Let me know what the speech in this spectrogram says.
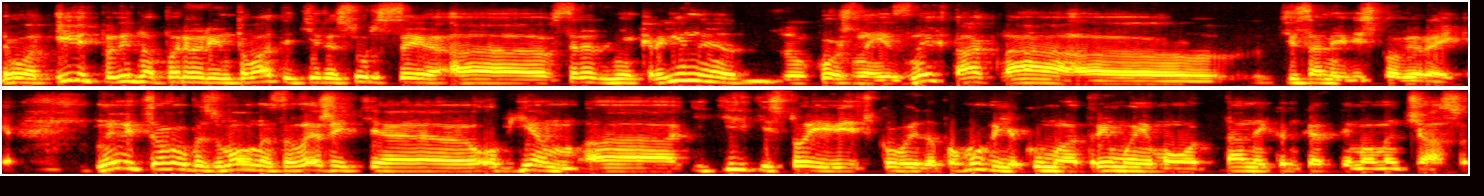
От і відповідно переорієнтувати ті ресурси е, всередині країни, кожної з них так на е, ті самі військові рейки. Ну і від цього безумовно залежить е, об'єм і кількість тої військової допомоги, яку ми отримуємо в даний конкретний момент часу.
